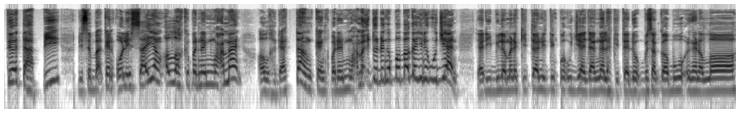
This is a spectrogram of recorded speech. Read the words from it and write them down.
Tetapi, disebabkan oleh sayang Allah kepada Nabi Muhammad, Allah datangkan kepada Nabi Muhammad itu dengan pelbagai jenis ujian. Jadi, bila mana kita ni timpa ujian, janganlah kita duk bersangka buruk dengan Allah.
